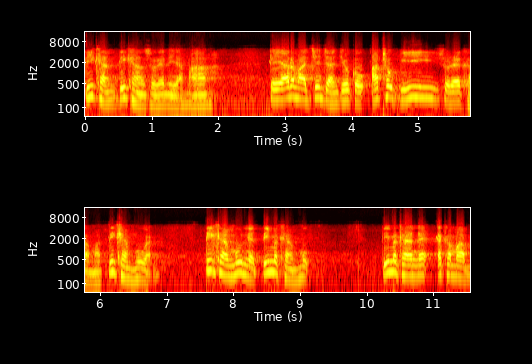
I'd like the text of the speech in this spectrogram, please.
တိခံတိခံဆိုတဲ့နေရာမှာတရားဓမ္မကျင့်ကြံကြိုးကုပ်အထုတ်ပြီဆိုတဲ့အခါမှာတိခံမှုကတိခံမှုနဲ့တိမခံမှုတိမခံနဲ့အခမပ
